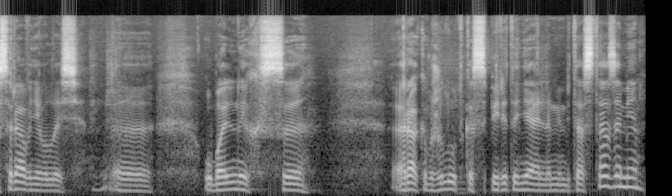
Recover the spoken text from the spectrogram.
сравнивалось у больных с раком желудка с перитониальными метастазами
